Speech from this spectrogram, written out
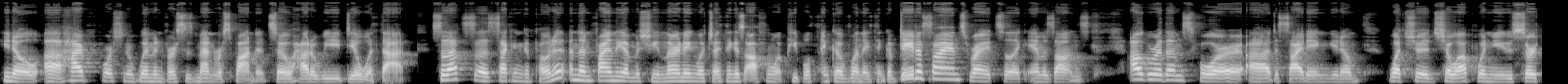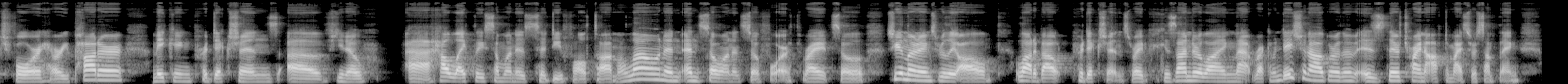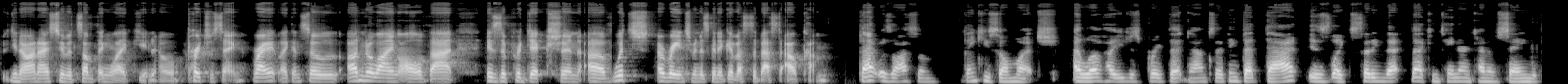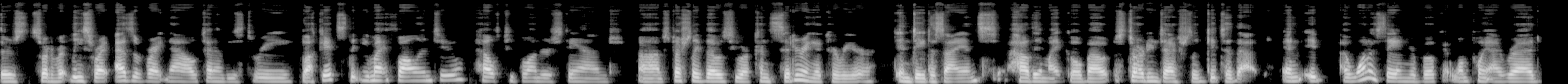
you know, a high proportion of women versus men responded. So, how do we deal with that? So that's a second component. And then finally, you have machine learning, which I think is often what people think of when they think of data science, right? So, like Amazon's algorithms for uh, deciding, you know, what should show up when you search for Harry Potter, making predictions of, you know, uh, how likely someone is to default on a loan and, and so on and so forth, right? So machine learning is really all a lot about predictions, right? Because underlying that recommendation algorithm is they're trying to optimize for something, you know, and I assume it's something like, you know, purchasing, right? Like, and so underlying all of that is a prediction of which arrangement is going to give us the best outcome. That was awesome. Thank you so much. I love how you just break that down because I think that that is like setting that that container and kind of saying that there's sort of at least right as of right now, kind of these three buckets that you might fall into helps people understand, uh, especially those who are considering a career in data science, how they might go about starting to actually get to that. And it, I want to say in your book at one point I read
